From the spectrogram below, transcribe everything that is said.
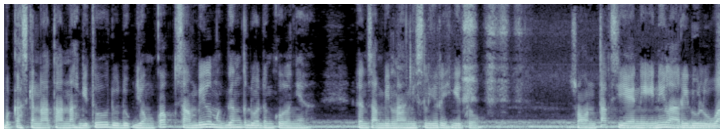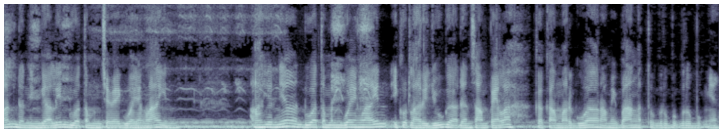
bekas kena tanah gitu, duduk jongkok sambil megang kedua dengkulnya dan sambil nangis lirih gitu. Sontak si Yeni ini lari duluan dan ninggalin dua temen cewek gue yang lain. Akhirnya dua temen gue yang lain ikut lari juga dan sampailah ke kamar gue rame banget tuh gerubuk-gerubuknya.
